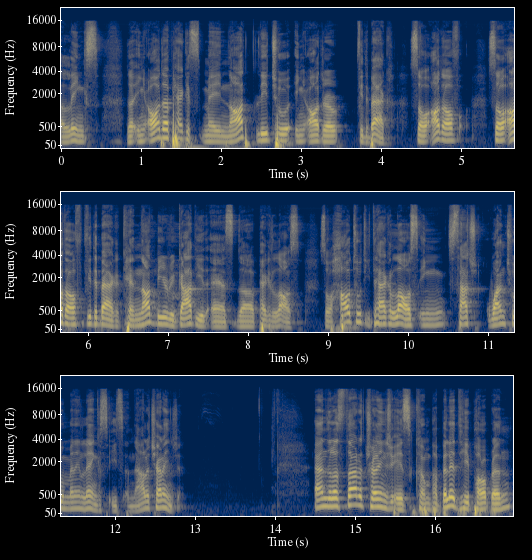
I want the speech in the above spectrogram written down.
uh, links, the in-order packets may not lead to in-order feedback. So out of so out of feedback cannot be regarded as the packet loss. So how to detect loss in such one-to-many links is another challenge. And the third challenge is compatibility problem.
